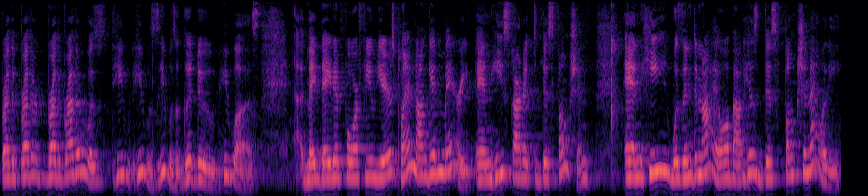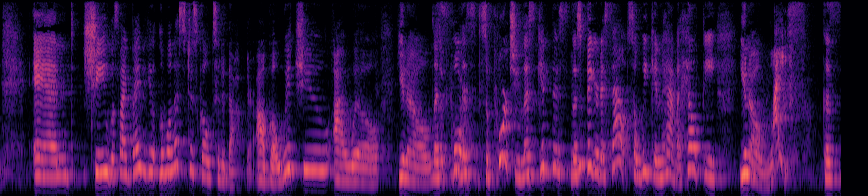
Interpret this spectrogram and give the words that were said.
brother, brother, brother, brother. Was he? He was he was a good dude. He was. They dated for a few years, planned on getting married, and he started to dysfunction, and he was in denial about his dysfunctionality. And she was like, "Baby, well, let's just go to the doctor. I'll go with you. I will, you know, let's Support. let's support you. Let's get this. Let's mm-hmm. figure this out so we can have a healthy, you know, life. Because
